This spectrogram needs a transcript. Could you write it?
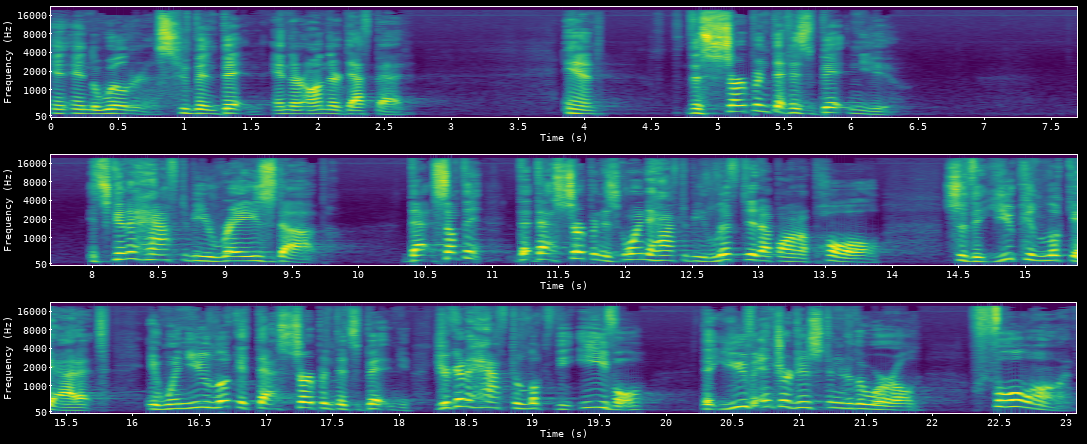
in, in the wilderness who've been bitten and they're on their deathbed. And the serpent that has bitten you, it's going to have to be raised up that something that, that serpent is going to have to be lifted up on a pole so that you can look at it. And when you look at that serpent that's bitten you, you're going to have to look the evil that you've introduced into the world full on.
